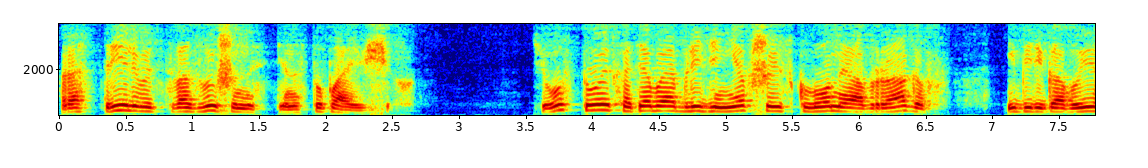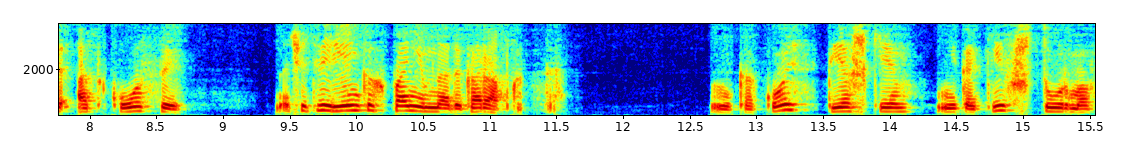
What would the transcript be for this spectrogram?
расстреливать с возвышенности наступающих. Чего стоят хотя бы обледеневшие склоны оврагов и береговые откосы, на четвереньках по ним надо карабкаться. Никакой спешки, никаких штурмов.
